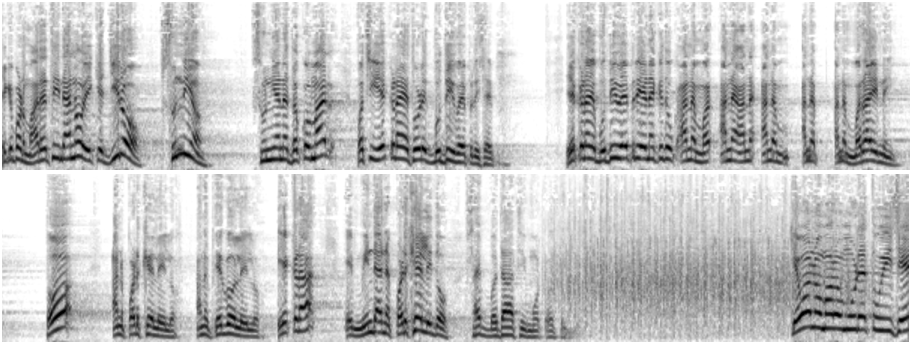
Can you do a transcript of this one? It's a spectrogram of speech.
એ કે પણ મારેથી નાનો એ કે જીરો, શૂન્ય. શૂન્યને ધક્કો માર, પછી એકડાએ થોડીક બુદ્ધિ વાપરી સાહેબ. એકડાએ બુદ્ધિ વાપરી એને કીધું આને આને આને આને આને આને મરાય નહીં. તો આને પડખે લઈ લો, આને ભેગો લઈ લો. એકડા એ મીંડાને પડખે લીધો. સાહેબ, બધાથી મોટો થઈ ગયો. કહેવાનો મારો મૂડ હેતુ એ છે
